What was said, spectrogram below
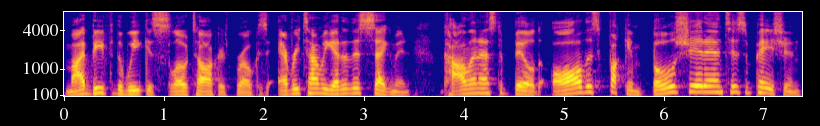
My beef of the week is slow talkers, bro. Because every time we get to this segment, Colin has to build all this fucking bullshit anticipation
